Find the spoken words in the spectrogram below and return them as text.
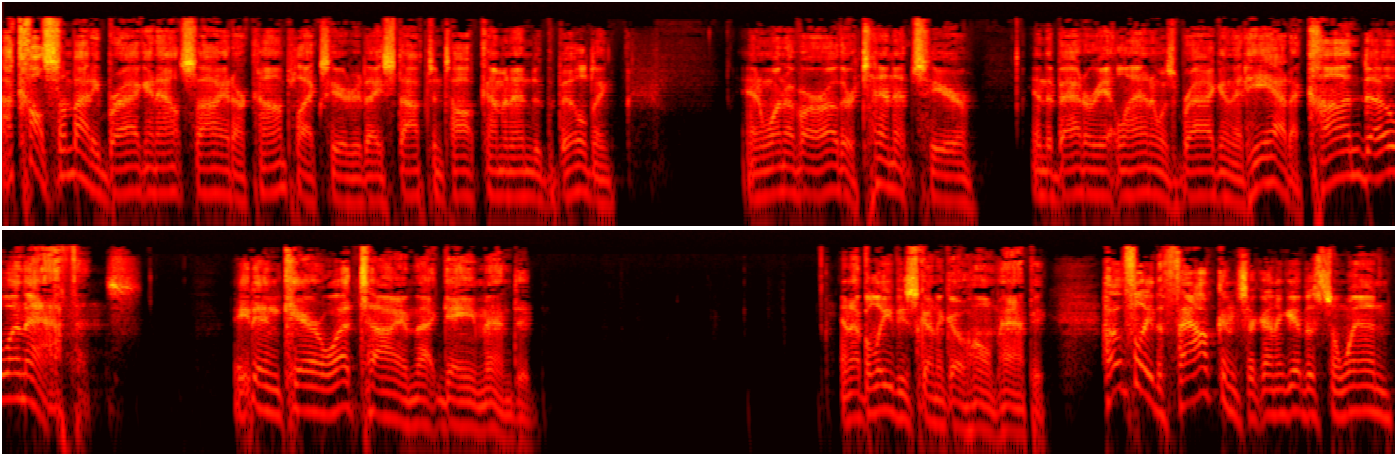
I caught somebody bragging outside our complex here today, stopped and talked coming into the building. And one of our other tenants here in the Battery Atlanta was bragging that he had a condo in Athens. He didn't care what time that game ended. And I believe he's going to go home happy. Hopefully, the Falcons are going to give us a win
